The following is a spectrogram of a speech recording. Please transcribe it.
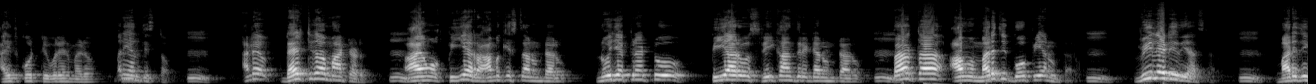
ఐదు కోట్లు ఇవ్వలేను మేడం. మరి ఎంత ఇస్తావు ఉమ్, అంటే డైరెక్ట్గా మాట్లాడు. ఉమ్, ఆయన ఒక పిఆర్ రామకృష్ణ అని ఉంటారు. నువ్వు చెప్పినట్టు పిఆర్ఓ శ్రీకాంత్ రెడ్డి అని ఉంటారు. తర్వాత ఆమె మరిది గోపి అని ఉంటారు. ఉమ్, వీళ్ళేటి ఇది చేస్తారు? మరిది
